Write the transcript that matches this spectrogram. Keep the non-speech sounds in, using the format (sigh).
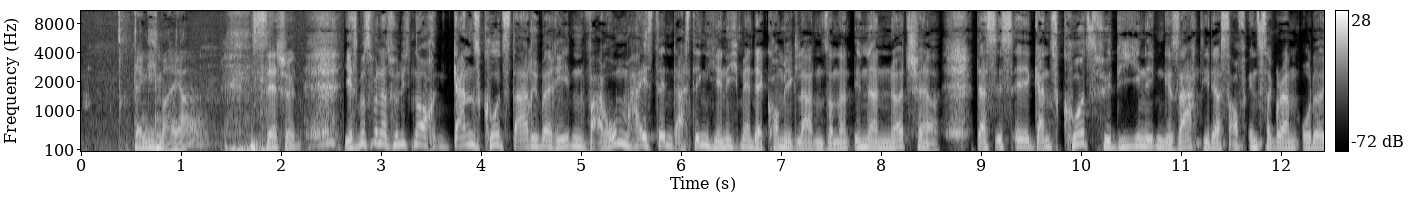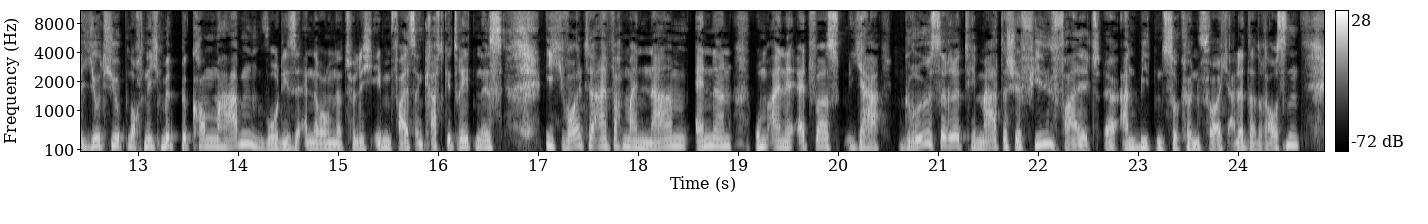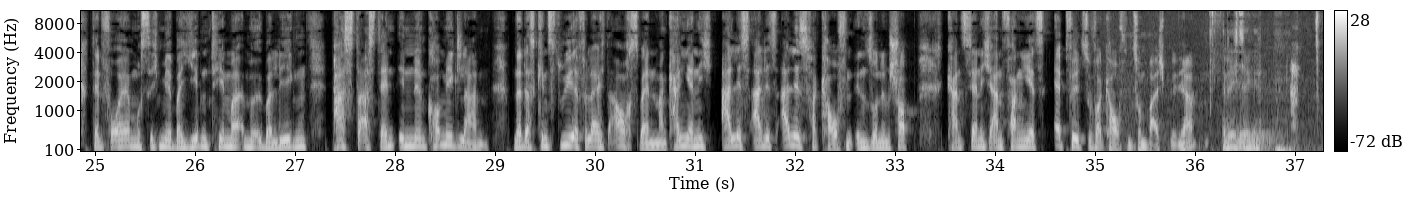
Denke ich mal, ja. Sehr schön. Jetzt müssen wir natürlich noch ganz kurz darüber reden, warum heißt denn das Ding hier nicht mehr der Comicladen, sondern Inner Nerdshell? Das ist äh, ganz kurz für diejenigen gesagt, die das auf Instagram oder YouTube noch nicht mitbekommen haben, wo diese Änderung natürlich ebenfalls in Kraft getreten ist. Ich wollte einfach meinen Namen ändern, um eine etwas, ja, größere thematische Vielfalt äh, anbieten zu können für euch alle da draußen. Denn vorher musste ich mir bei jedem Thema immer überlegen, passt das denn in den Comicladen? Na, das kennst du ja vielleicht auch Sven. Man kann ja nicht alles, alles, alles verkaufen in so einem Shop. Kannst ja nicht anfangen, jetzt Äpfel zu verkaufen zum Beispiel, ja? Richtig.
